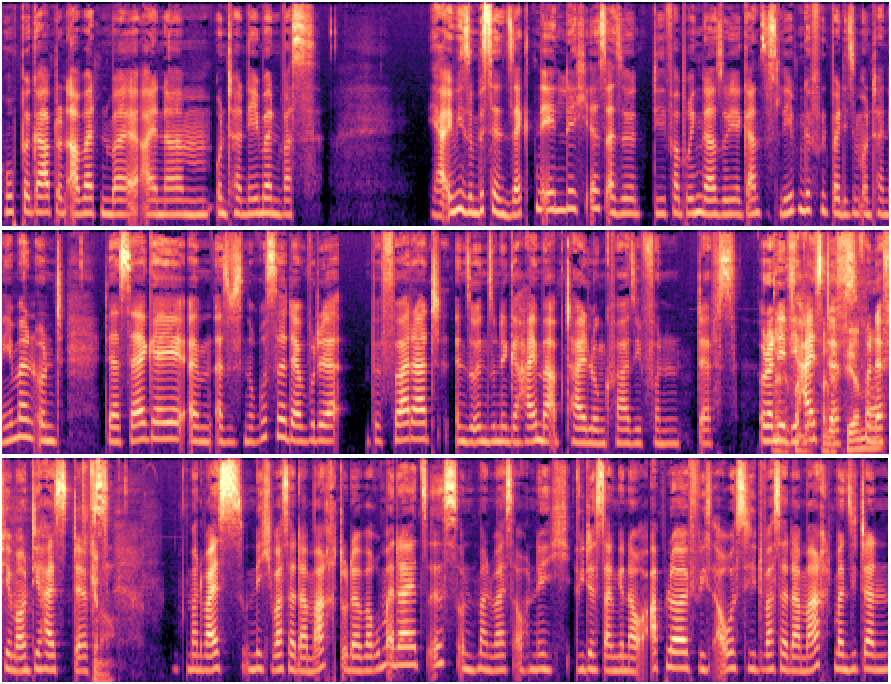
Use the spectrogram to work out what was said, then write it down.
hochbegabt und arbeiten bei einem Unternehmen, was ja irgendwie so ein bisschen sektenähnlich ist. Also die verbringen da so ihr ganzes Leben gefühlt bei diesem Unternehmen. Und der Sergei, ähm, also es ist ein Russe, der wurde befördert in so, in so eine geheime Abteilung quasi von Devs. Oder nee, Äh, die von der- heißt von der Devs, Firma? von der Firma und die heißt Devs. Genau. Man weiß nicht, was er da macht oder warum er da jetzt ist und man weiß auch nicht, wie das dann genau abläuft, wie es aussieht, was er da macht. Man sieht dann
